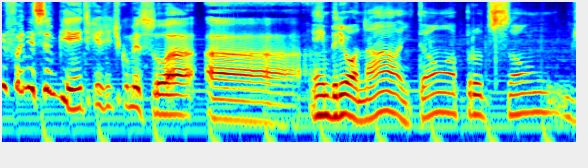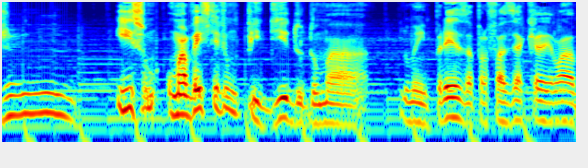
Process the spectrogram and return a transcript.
E foi nesse ambiente que a gente começou a, a Embrionar, então, a produção de Isso, uma vez teve um pedido de uma, de uma empresa para fazer aquela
